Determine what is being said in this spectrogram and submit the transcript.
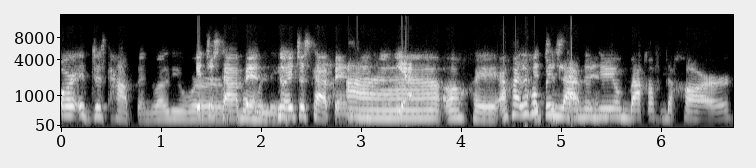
Or it just happened while you were It just happened. mumuling? No, it just happened. Ah, yeah. okay. Akala ko It just pinlano happened. niyo yung back of the car.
